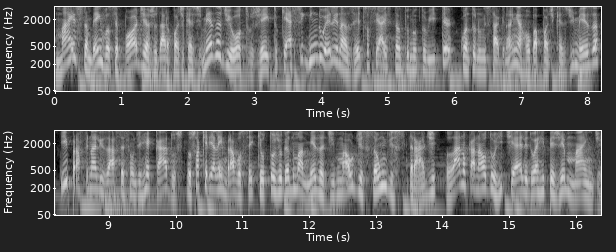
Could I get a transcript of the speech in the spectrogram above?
Mas também você pode ajudar o podcast de mesa de outro jeito, que é seguindo ele nas redes sociais, tanto no Twitter quanto no Instagram, em. E para finalizar a sessão de recados, eu só queria lembrar você que eu tô jogando uma mesa de maldição de Strade lá no canal do Hit L do RPG Mind.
